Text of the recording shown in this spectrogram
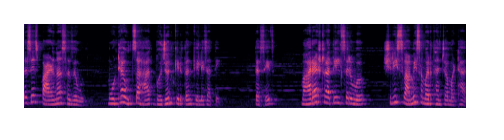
तसेच पाळणा सजवून मोठ्या उत्साहात भजन कीर्तन केले जाते. तसेच महाराष्ट्रातील सर्व श्री स्वामी समर्थांच्या मठात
